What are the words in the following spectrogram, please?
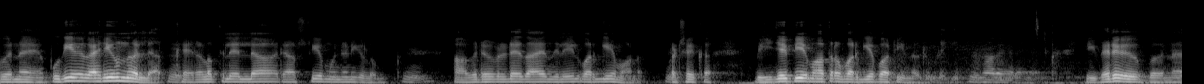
പിന്നെ പുതിയ കാര്യമൊന്നുമല്ല. കേരളത്തിലെ എല്ലാ രാഷ്ട്രീയ മുന്നണികളും. അവരവരുടേതായ നിലയിൽ വർഗീയമാണ്. പക്ഷേ ബി ജെ പിയെ മാത്രം വർഗീയ പാർട്ടി എന്നവർ വിളിക്കും. ഇവർ പിന്നെ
